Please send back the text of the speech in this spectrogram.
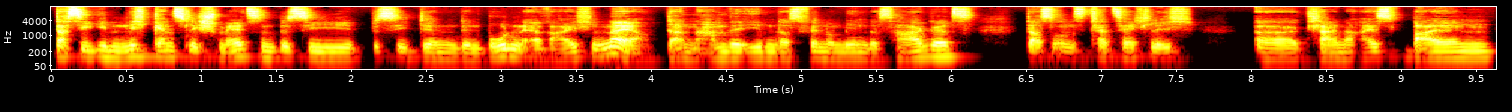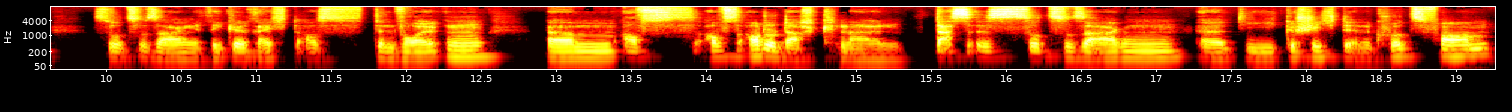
dass sie eben nicht gänzlich schmelzen, bis sie, bis sie den, den Boden erreichen. Naja, dann haben wir eben das Phänomen des Hagels, dass uns tatsächlich äh, kleine Eisballen sozusagen regelrecht aus den Wolken ähm, aufs, aufs Autodach knallen. Das ist sozusagen äh, die Geschichte in Kurzform.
